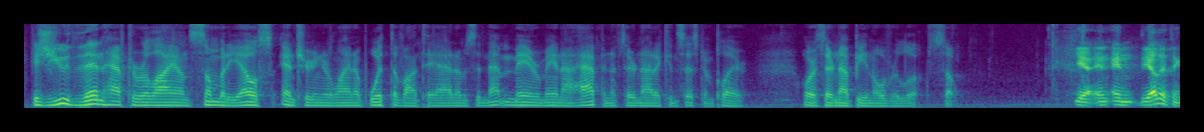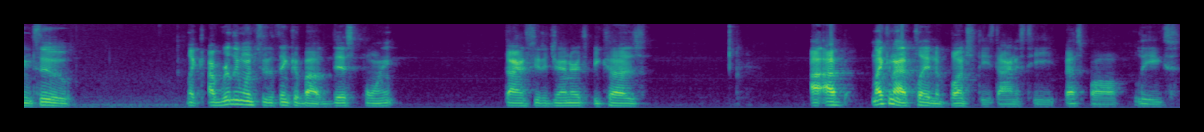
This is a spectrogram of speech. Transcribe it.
Because you then have to rely on somebody else entering your lineup with Davante Adams, and that may or may not happen if they're not a consistent player, or if they're not being overlooked. So, Yeah, and, and the other thing too, like I really want you to think about this point, Dynasty Degenerates, because I, I've Mike and I have played in a bunch of these Dynasty best ball leagues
